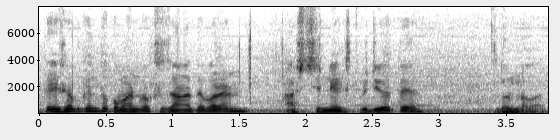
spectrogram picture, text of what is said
তো এইসব কিন্তু কমেন্ট বক্সে জানাতে পারেন। আসছি নেক্সট ভিডিওতে ধন্যবাদ।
